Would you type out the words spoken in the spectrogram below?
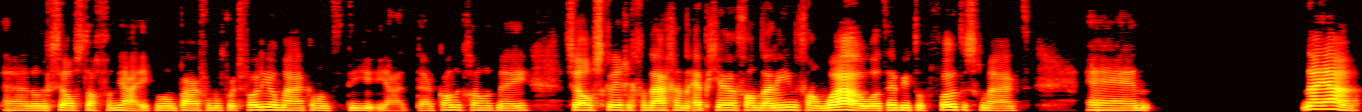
Uh, dat ik zelfs dacht van ja, ik wil een paar voor mijn portfolio maken, want die, ja, daar kan ik gewoon wat mee. Zelfs kreeg ik vandaag een appje van Darien van wauw, wat heb je toffe foto's gemaakt. En nou ja,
